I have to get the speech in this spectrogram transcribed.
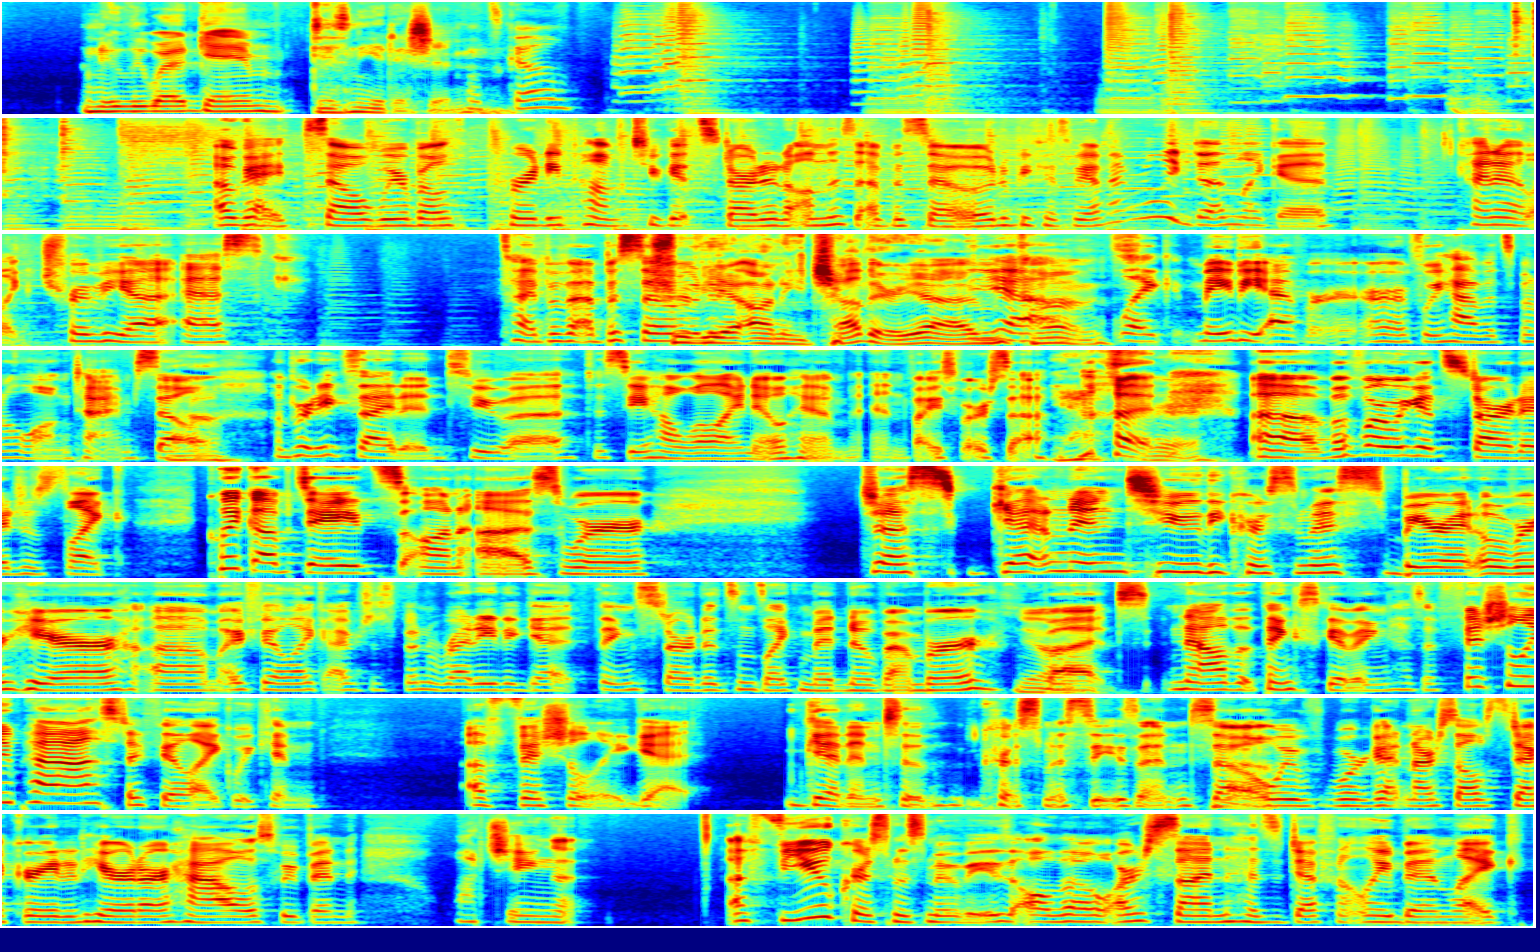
newlywed game, Disney edition. Let's go. Okay, so we're both pretty pumped to get started on this episode because we haven't really done like a kind of like trivia esque type of episode. Trivia on each other. Yeah. I'm Yeah, pumped. like maybe ever, or if we have, it's been a long time. So Yeah. I'm pretty excited to uh to see how well I know him and vice versa. Yeah, But, sure. uh, before we get started, just like quick updates on us. We're just getting into the Christmas spirit over here. Um, I feel like I've just been ready to get things started since like mid November. Yeah. But now that Thanksgiving has officially passed, I feel like we can officially get get into Christmas season. So Yeah. we've, we're getting ourselves decorated here at our house. We've been watching a few Christmas movies, although our son has definitely been like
